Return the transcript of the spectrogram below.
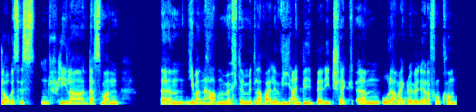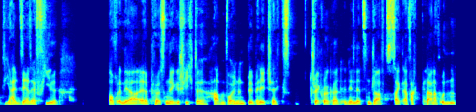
glaube, es ist ein Fehler, dass man ähm, jemanden haben möchte, mittlerweile wie ein Bill Belichick ähm, oder Mike Gravel, der davon kommt, die halt sehr, sehr viel auch in der äh, Personal-Geschichte haben wollen. Und Bill Belichicks Track Record in den letzten Drafts zeigt einfach klar nach unten.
